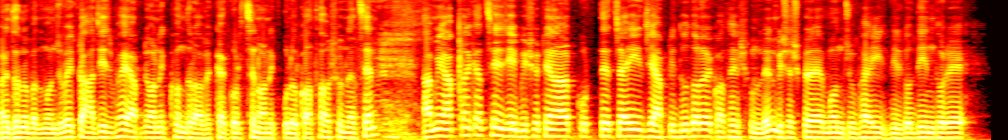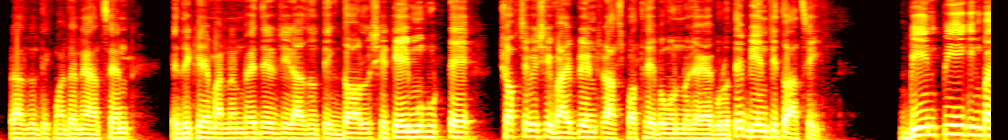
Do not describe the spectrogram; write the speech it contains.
অনেক ধন্যবাদ মঞ্জু ভাই। একটু আজিজ ভাই, আপনি অনেকক্ষণ ধরে অপেক্ষা করছেন, অনেকগুলো কথাও শুনেছেন। আমি আপনার কাছে যে বিষয়টি আলাপ করতে চাই, যে আপনি দু দলের কথাই শুনলেন, বিশেষ করে মঞ্জু ভাই দীর্ঘদিন ধরে রাজনৈতিক ময়দানে আছেন। এদিকে মান্নান ভাইদের যে রাজনৈতিক দল, সেটি এই মুহূর্তে সবচেয়ে বেশি ভাইব্রেন্ট রাজপথে এবং অন্য জায়গাগুলোতে বিএনপি তো আছেই। বিএনপি কিংবা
